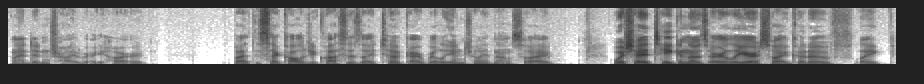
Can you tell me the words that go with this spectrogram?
and I didn't try very hard. But the psychology classes I took, I really enjoyed them. So I wish I had taken those earlier so I could have like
